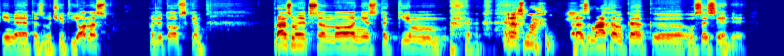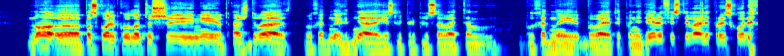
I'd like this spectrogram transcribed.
имя это звучит Йонас по-литовски, празднуется, но не с таким размахом, размахом как э, у соседей. Но э, поскольку латыши имеют аж два выходных дня, если приплюсовать там выходные, бывает и по неделе фестивали происходят,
